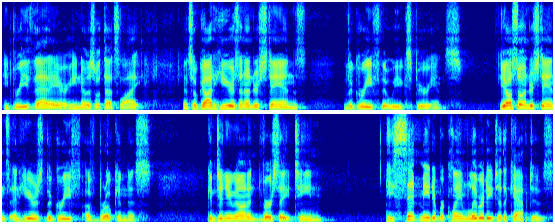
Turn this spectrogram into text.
he breathed that air. He knows what that's like. And so God hears and understands the grief that we experience. He also understands and hears the grief of brokenness. Continuing on in verse 18, He sent me to proclaim liberty to the captives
